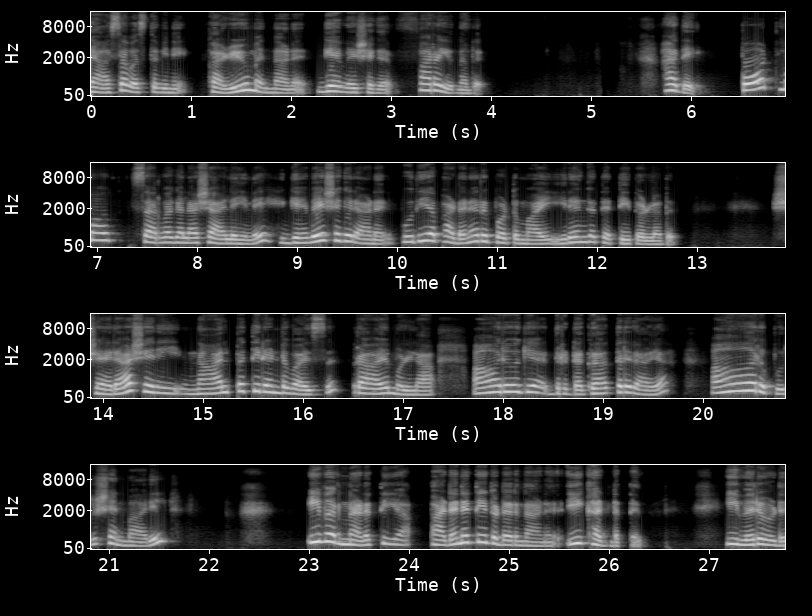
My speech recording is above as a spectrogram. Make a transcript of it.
രാസവസ്തുവിന് കഴിയുമെന്നാണ് ഗവേഷകർ പറയുന്നത്. അതെ പോർട്ട്മൗത്ത് സർവകലാശാലയിലെ ഗവേഷകരാണ് പുതിയ പഠന റിപ്പോർട്ടുമായി രംഗത്തെത്തിയിട്ടുള്ളത്. ശരാശരി നാൽപ്പത്തിരണ്ട് വയസ്സ് പ്രായമുള്ള ആരോഗ്യ ദൃഢഗാത്രരായ ആറ് പുരുഷന്മാരിൽ ഇവർ നടത്തിയ പഠനത്തെ തുടർന്നാണ് ഈ കണ്ടെത്തൽ ഇവരോട്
